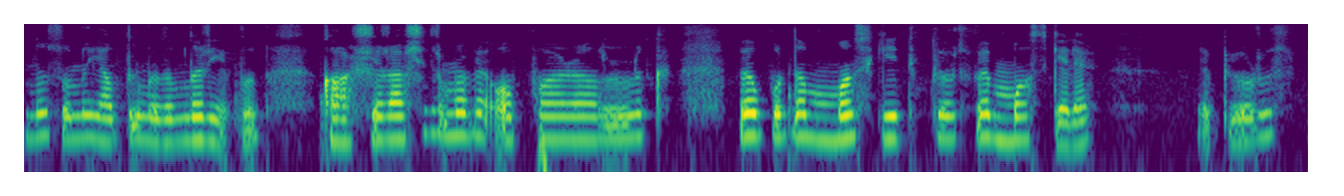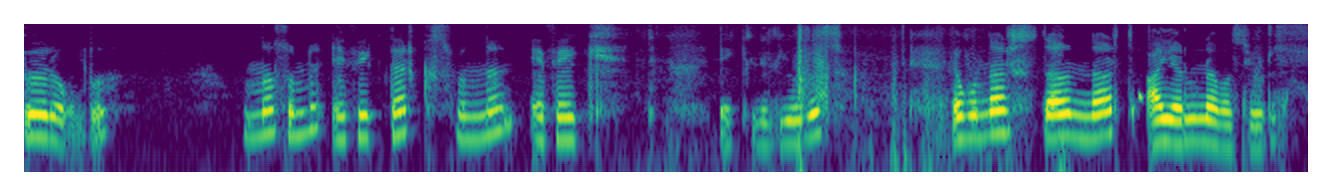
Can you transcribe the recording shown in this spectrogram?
ondan sonra yaptığım adımları yapın karşılaştırma ve operalık ve burada maskeyi tıklıyoruz ve maskele yapıyoruz böyle oldu Ondan sonra efektler kısmından efekt ekliyoruz. Ve bunlar standart ayarına basıyoruz.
